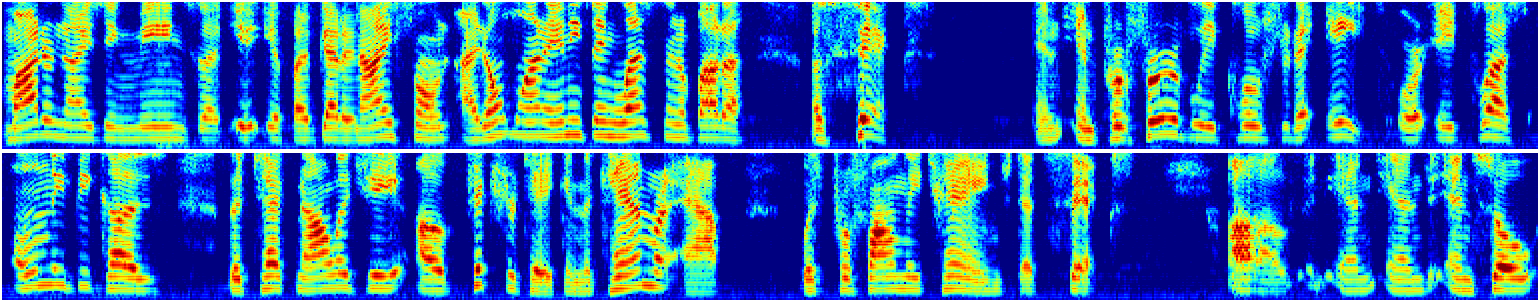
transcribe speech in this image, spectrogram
modernizing means that if i've got an iphone i don't want anything less than about a, a six and, and preferably closer to eight or eight plus, only because the technology of picture taking, the camera app, was profoundly changed at six. Uh, and and and so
